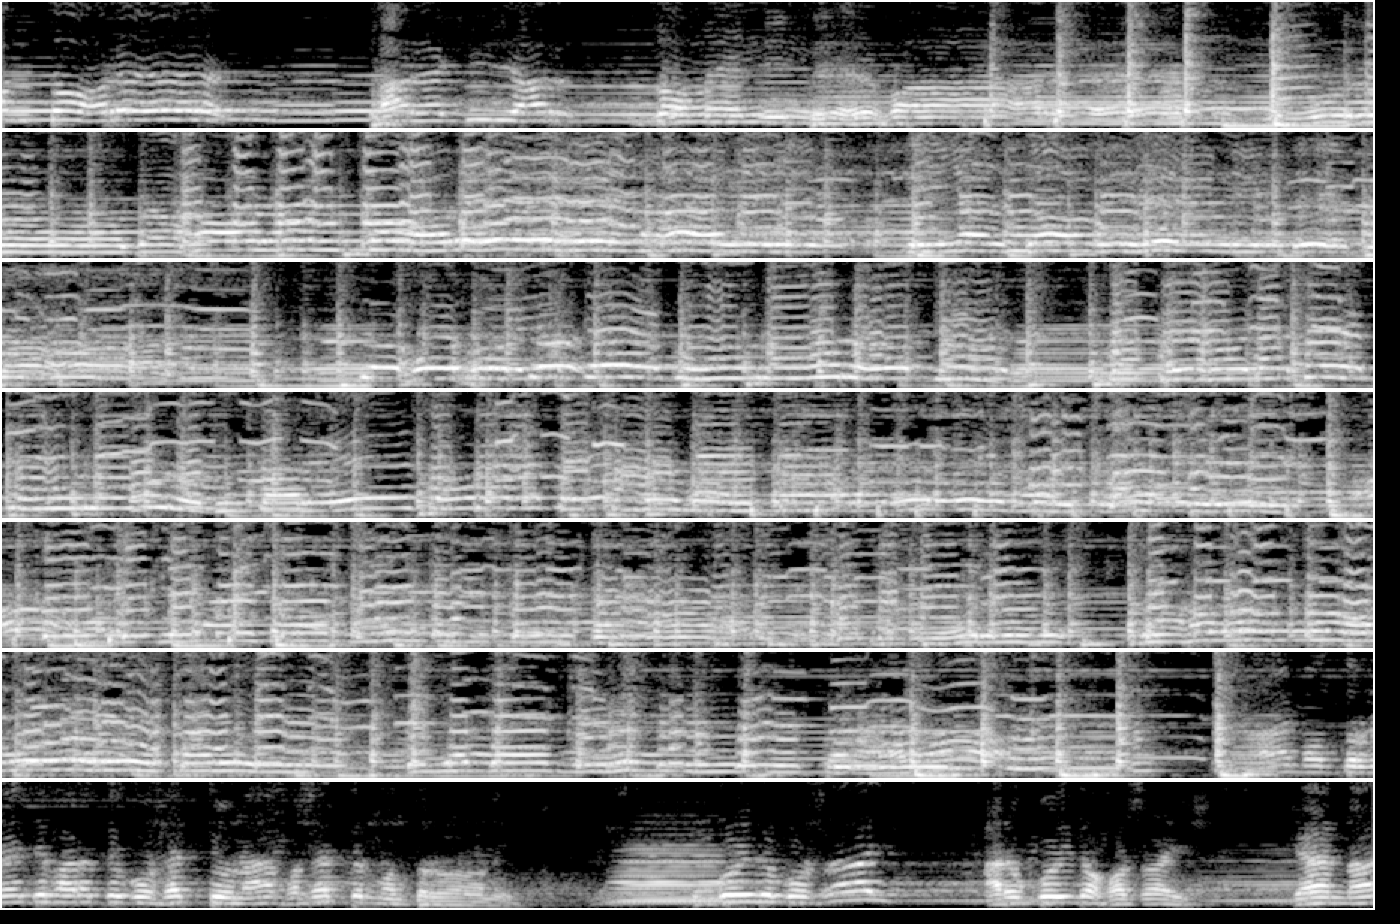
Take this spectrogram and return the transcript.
অন্তরে তারে কি আর জমে নিতে পারে গুরুর দিদারে জমাতে বৈতারে, বৈতারে। মন্ত্র নিতে ভারতে গোসাইত্য না ফসাইত্য মন্ত্র ননি গইদ গোসাই? আর গইদ হসাই? কেন না?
